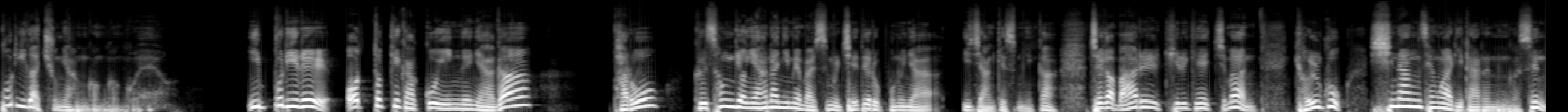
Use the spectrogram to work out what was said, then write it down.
뿌리가 중요한 건, 건 거예요. 이 뿌리를 어떻게 갖고 있느냐가 바로 그 성경에 하나님의 말씀을 제대로 보느냐 이지 않겠습니까? 제가 말을 길게 했지만 결국 신앙생활이라는 것은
